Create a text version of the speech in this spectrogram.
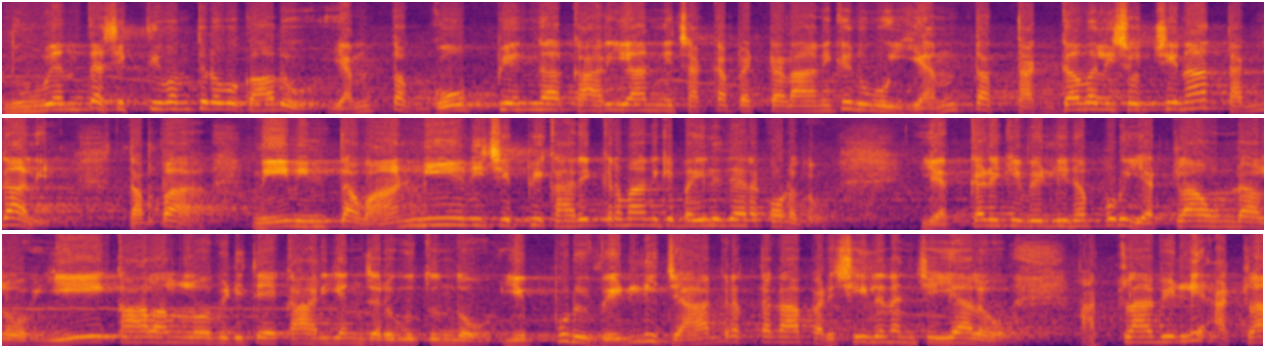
నువ్వెంత శక్తివంతుడవు కాదు. ఎంత గోప్యంగా కార్యాన్ని చక్కపెట్టడానికి నువ్వు ఎంత తగ్గవలసి వచ్చినా తగ్గాలి. తప్ప నేను ఇంత వాణ్ణి అని చెప్పి కార్యక్రమానికి బయలుదేరకూడదు. ఎక్కడికి వెళ్ళినప్పుడు ఎట్లా ఉండాలో ఏ కాలంలో విడితే కార్యం జరుగుతుందో ఎప్పుడు వెళ్ళి జాగ్రత్తగా పరిశీలనం చెయ్యాలో అట్లా వెళ్ళి అట్లా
